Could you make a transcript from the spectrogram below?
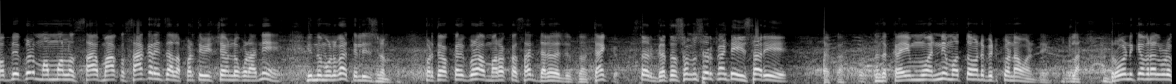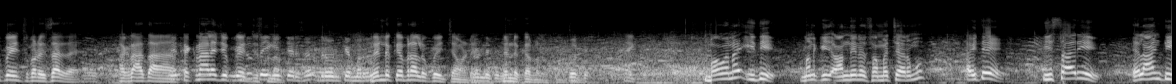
పబ్లిక్ కూడా మమ్మల్ని మాకు సహకరించాలి ప్రతి విషయంలో కూడా అని ఇందు మూలంగా తెలియజేసినాం ప్రతి ఒక్కరికి కూడా మరొకసారి ధన్యవాదాలు చెప్తున్నాం. థ్యాంక్ యూ సార్ గత సంవత్సరం కంటే ఈసారి అంత క్రైమ్ అన్ని మొత్తం అంటే పెట్టుకున్నామండి. అట్లా డ్రోన్ కెమెరాలు కూడా ఉపయోగించుకోండి ఈసారి. అక్కడ టెక్నాలజీ ఉపయోగించుకున్నాం. సార్ రెండు కెమెరాలు ఉపయోగించామండి. రెండు కెమెరాలు. భావన ఇది మనకి అందిన సమాచారము. అయితే ఈసారి ఎలాంటి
